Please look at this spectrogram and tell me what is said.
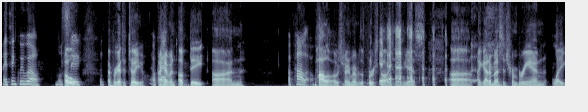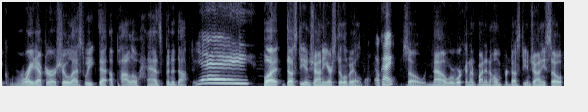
I think we will. We'll Oh, see. I forgot to tell you. Okay. I have an update on Apollo. Apollo. I was trying to remember the first dog's name. Yes. Uh, I got a message from Brienne like right after our show last week that Apollo has been adopted, Yay! but Dusty and Johnny are still available. Okay. So now we're working on finding a home for Dusty and Johnny. So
